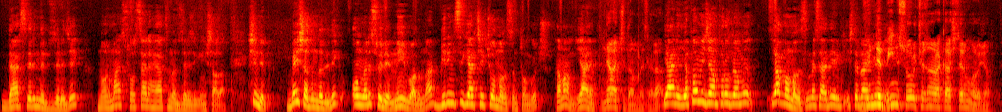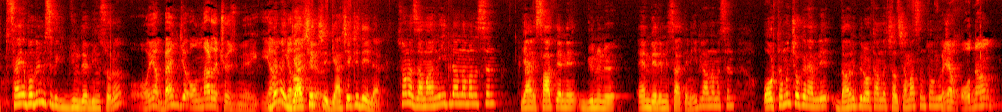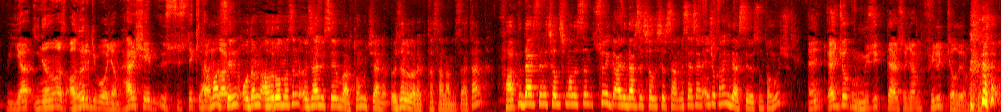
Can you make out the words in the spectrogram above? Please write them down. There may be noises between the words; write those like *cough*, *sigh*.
derslerin de düzelecek. Normal sosyal hayatın da düzelecek inşallah. Şimdi 5 adımda dedik. Onları söyleyelim. Neyi bu adımlar? Birincisi gerçekçi olmalısın Tonguç. Tamam mı? Yani Ne açıdan mesela? yani yapamayacağın programı yapmamalısın. Mesela diyelim ki işte ben Günde bin soru çözen arkadaşlarım var hocam. sen yapabilir misin peki günde bin soru? Hocam bence onlar da çözmüyor. Ya, Değil mi? yalan Gerçekçi, söylüyorum. gerçekçi değiller. Sonra zamanını iyi planlamalısın. Yani saatlerini, gününü, en verimli saatlerini iyi planlamalısın. Ortamın çok önemli. Dağınık bir ortamda çalışamazsın Tonguç. Hocam odam ya inanılmaz ahır gibi hocam. Her şey üst üste Ya kitaplar. ama senin odanın ağır olmasının özel bir sebebi var. Tonguç yani özel olarak tasarlanmış zaten. Farklı derslere çalışmalısın. Sürekli aynı derse çalışırsan. Mesela sen en çok hangi ders seviyorsun Tonguç? En, en çok müzik dersi hocam. Flüt çalıyorum.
